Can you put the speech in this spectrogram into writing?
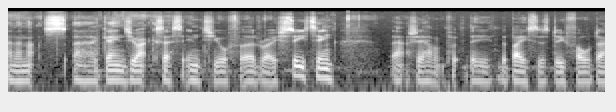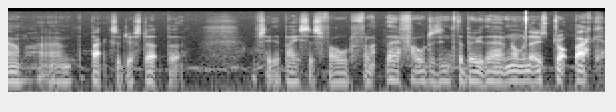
and then that uh, gains you access into your third row seating. Actually haven't put the, the bases do fold down, um, the backs are just up, but obviously the bases fold flat, they're folded into the boot there. Normally those drop back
